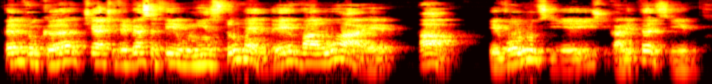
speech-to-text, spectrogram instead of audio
pentru că ceea ce trebuia să fie un instrument de evaluare a evoluției și calității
